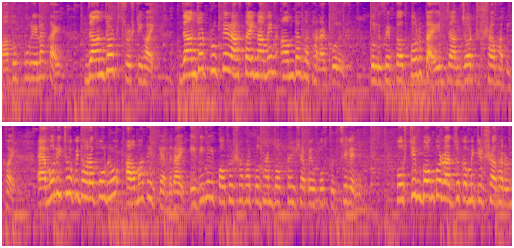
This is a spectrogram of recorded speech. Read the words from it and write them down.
মাধবপুর এলাকায় যানজট সৃষ্টি হয়। যানজট রুখতে রাস্তায় নামেন আমডাঙ্গা থানার পুলিশ। পুলিশের তৎপরতায় যানজট স্বাভাবিক হয়। এমনই ছবি ধরা পড়ল আমাদের ক্যামেরায়। এদিন এই পথসভার প্রধান বক্তা হিসাবে উপস্থিত ছিলেন পশ্চিমবঙ্গ রাজ্য কমিটির সাধারণ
